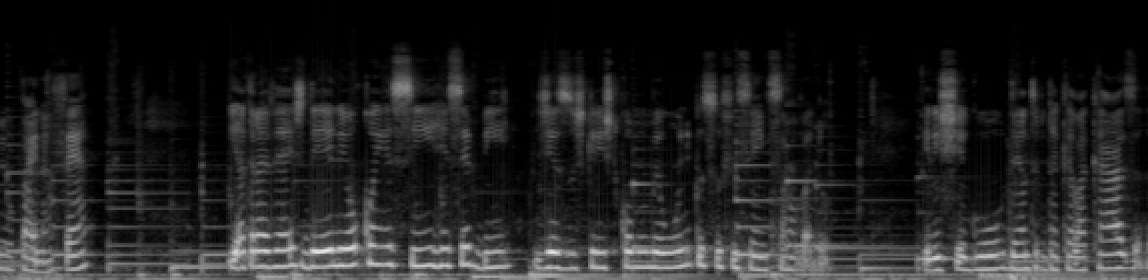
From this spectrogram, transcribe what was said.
meu pai na fé. E através dele eu conheci e recebi Jesus Cristo como meu único e suficiente Salvador. Ele chegou dentro daquela casa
